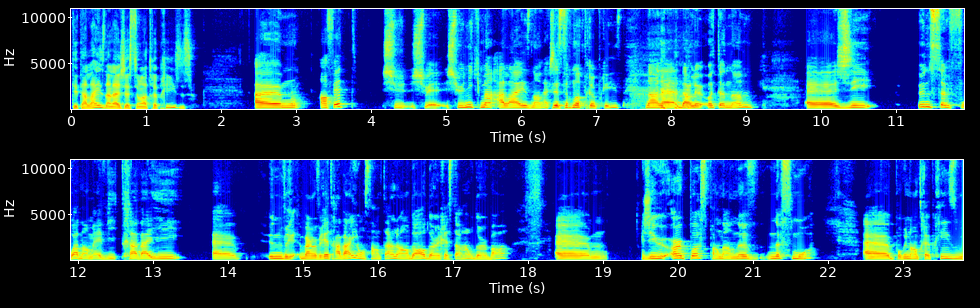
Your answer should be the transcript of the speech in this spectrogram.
tu es à l'aise dans la gestion d'entreprise? en fait, je, je, suis, uniquement à l'aise dans la gestion d'entreprise, dans, dans le autonome. Euh, j'ai une seule fois dans ma vie travaillé euh, une ben, un vrai travail, on s'entend, en dehors d'un restaurant ou d'un bar. Euh, j'ai eu un poste pendant neuf, mois pour une entreprise où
